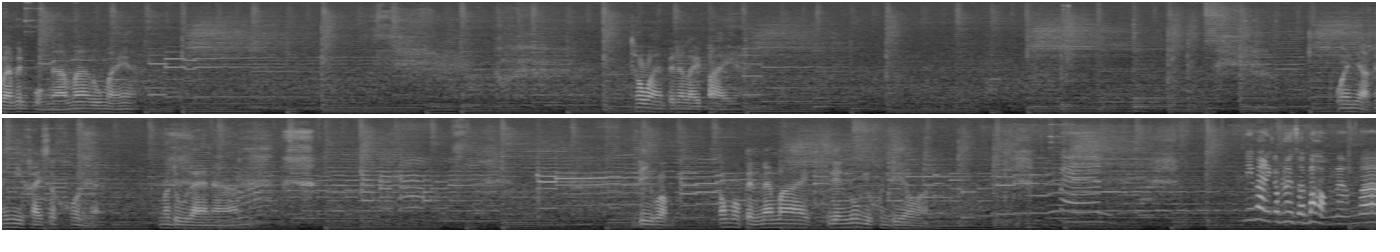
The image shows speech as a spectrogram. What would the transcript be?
แหวนเป็นห่วงน้ำมากรู้ไหมอะ ถ้าแหวนเป็นอะไรไป แหวนอยากให้มีใครสักคนอะมาดูแลน้ำ ดีกว่าต้องมาเป็นแม่ไม้เลี้ยงลูกอยู่คนเดียวอะ แฟน นี่แฟนกำลังจะบอกน้ำว่า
